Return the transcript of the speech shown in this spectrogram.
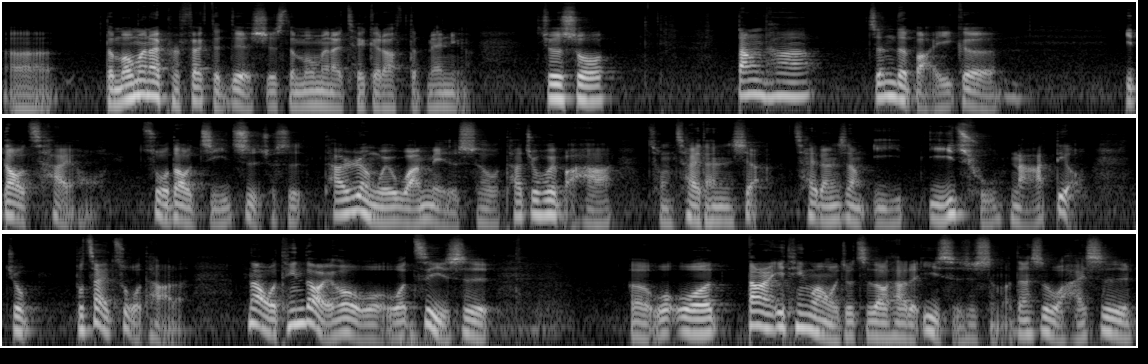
呃 The moment I perfect the dish is the moment I take it off the menu，就是说当他真的把一个一道菜哦。做到极致，就是他认为完美的时候，他就会把它从菜单下菜单上移移除拿掉，就不再做它了。那我听到以后，我我自己是，呃，我我当然一听完我就知道他的意思是什么，但是我还是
